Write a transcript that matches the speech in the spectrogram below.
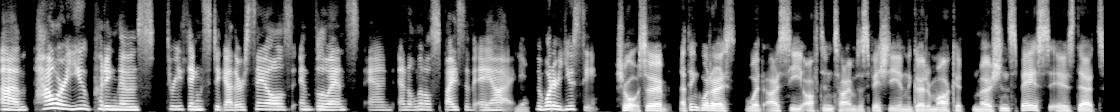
um, how are you putting those three things together: sales, influence, and and a little spice of AI? Yeah. What are you seeing? Sure. So I think what I what I see oftentimes, especially in the go-to-market motion space, is that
